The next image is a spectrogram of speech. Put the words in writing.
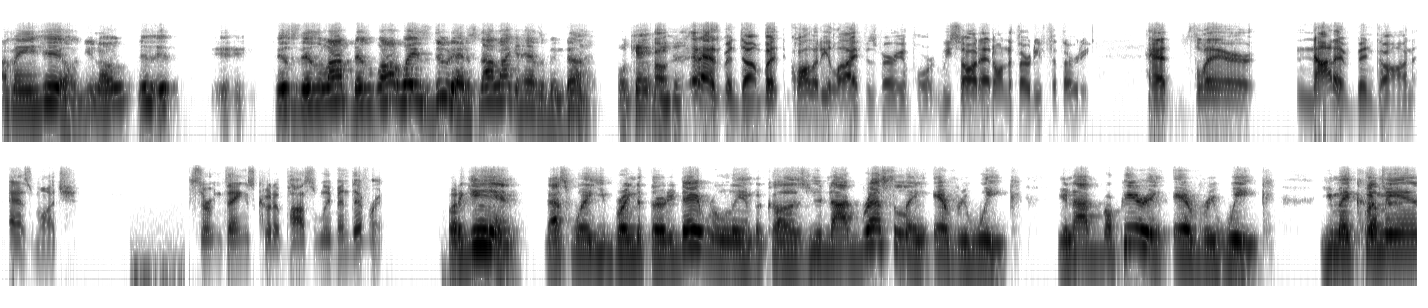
I mean, hell, you know, it, it, it, there's there's a lot there's a lot of ways to do that. It's not like it hasn't been done or can't Oh, be done. it has been done, but quality of life is very important. We saw that on the 30 for 30. Had Flair not have been gone as much, certain things could have possibly been different. But again, that's where you bring the 30 day rule in because you're not wrestling every week. You're not appearing every week. You may come in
